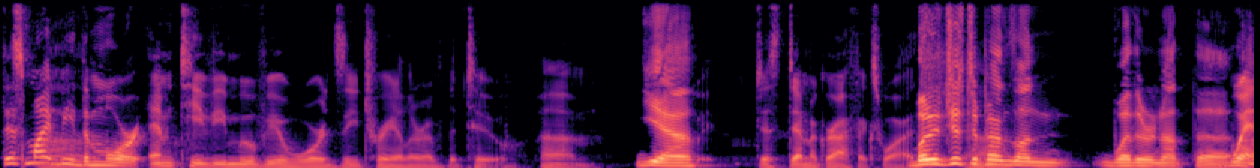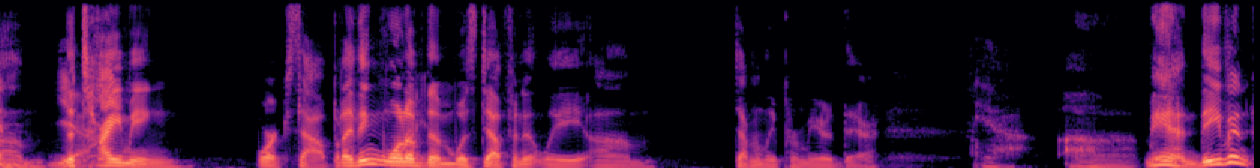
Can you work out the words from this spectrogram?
This might be the Uh. more MTV Movie Awardsy trailer of the two, um, Yeah. just demographics wise. But it just depends on whether or not the When, um, yeah. the timing works out. But I think one of them was definitely um, definitely premiered there. yeah, Uh, man, they even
